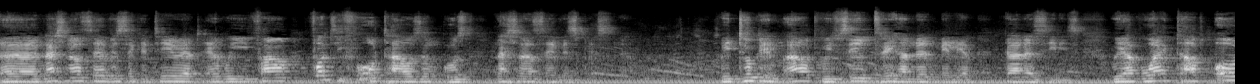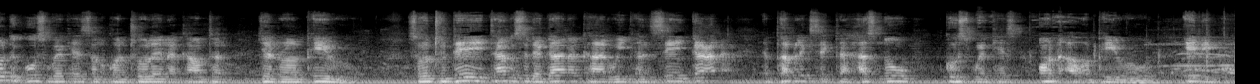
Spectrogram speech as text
uh, National Service Secretariat and we found 44,000 ghost National Service personnel. We took him out, we've saved 300 million Ghana cedis. We have wiped out all the ghost workers on controller and accountant general payroll. So today, thanks to the Ghana card, we can say Ghana, the public sector has no ghost workers on our payroll anymore.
